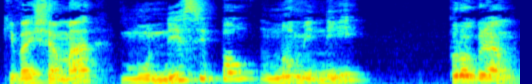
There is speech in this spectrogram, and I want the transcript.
que vai chamar Municipal Nominee Program.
